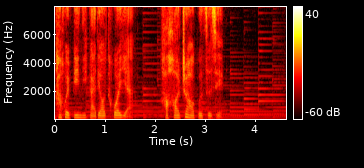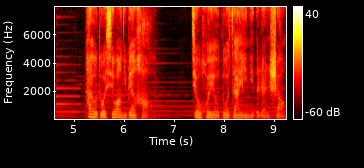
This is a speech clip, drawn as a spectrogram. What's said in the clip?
他会逼你改掉拖延，好好照顾自己。他有多希望你变好，就会有多在意你的人生。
